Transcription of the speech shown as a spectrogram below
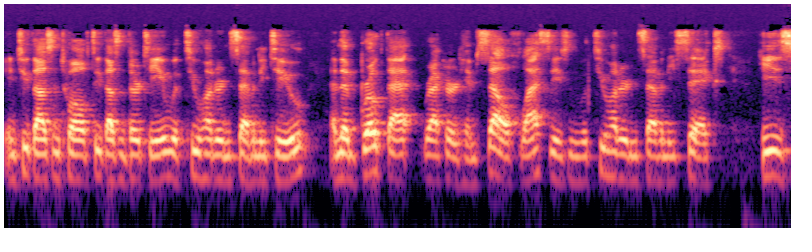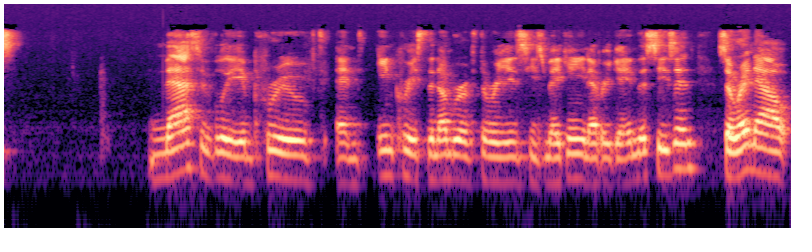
in 2012 2013 with 272, and then broke that record himself last season with 276, he's massively improved and increased the number of threes he's making in every game this season. So right now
